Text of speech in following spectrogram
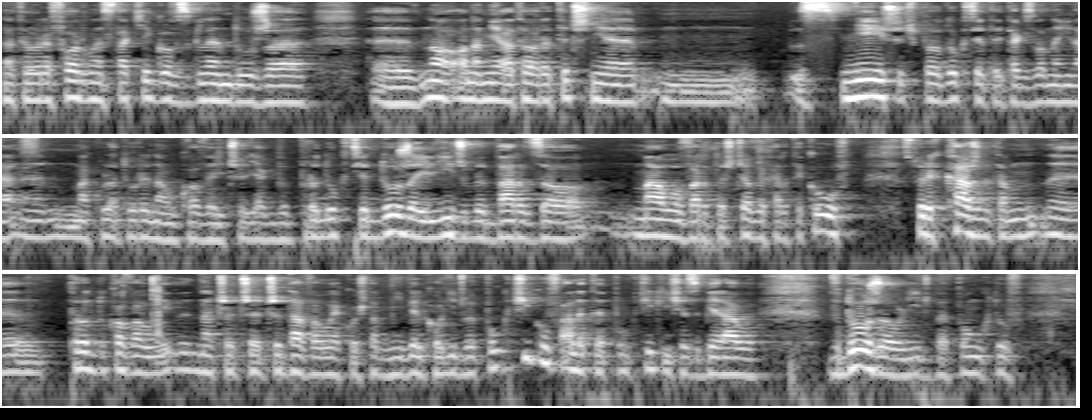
na tę reformę z takiego względu, że e, no, ona miała teoretycznie mm, zmniejszyć produkcję tej tak zwanej makulatury naukowej, czyli jakby produkcję dużej liczby bardzo mało wartościowych artykułów, z których każdy tam e, produkował, znaczy, czy, czy dawał jakąś tam niewielką liczbę punkcików, ale te punkciki się zbierały w dużą liczbę punktów. E,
